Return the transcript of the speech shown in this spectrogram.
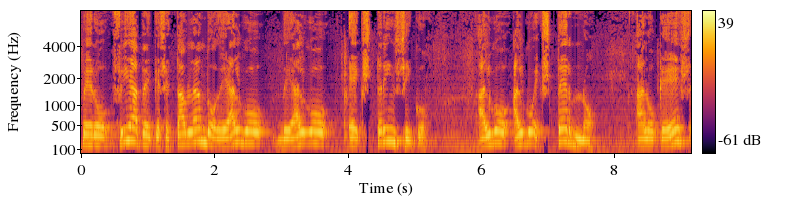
pero fíjate que se está hablando de algo, de algo extrínseco, algo, algo externo a lo que es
